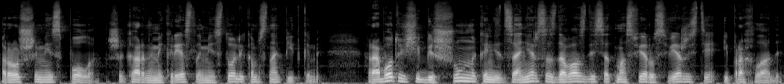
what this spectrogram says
росшими из пола, шикарными креслами и столиком с напитками. Работающий бесшумно кондиционер создавал здесь атмосферу свежести и прохлады.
